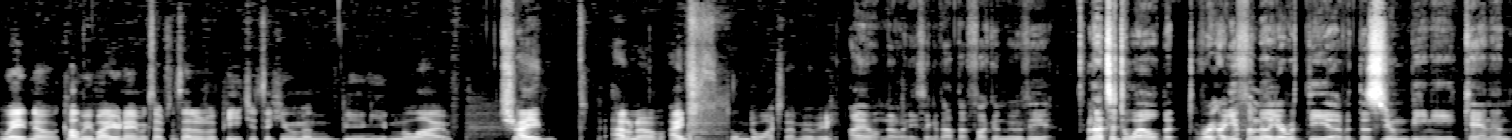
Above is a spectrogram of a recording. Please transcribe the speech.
wait, no, call me by your name. Except instead of a peach, it's a human being eaten alive. Sure. I, I don't know. I still need to watch that movie. I don't know anything about that fucking movie. Not to dwell, but are you familiar with the uh, with the Zoombini canon?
